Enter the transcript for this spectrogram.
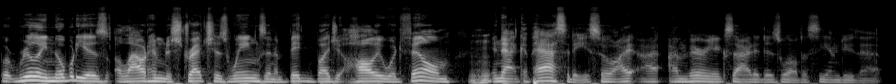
but really nobody has allowed him to stretch his wings in a big budget Hollywood film mm-hmm. in that capacity. So I, I I'm very excited as well to see him do that.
